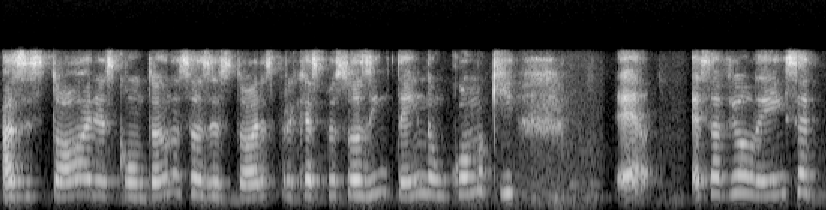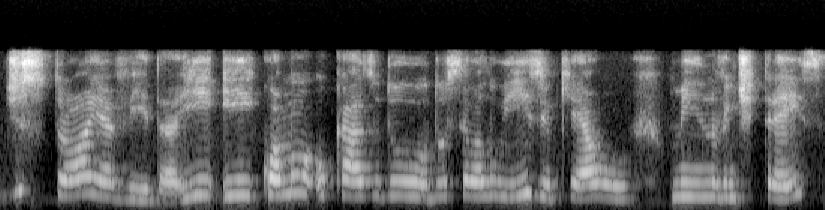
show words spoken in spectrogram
as histórias, contando essas histórias para que as pessoas entendam como que é, essa violência destrói a vida. E, e como o caso do, do seu Aloísio, que é o menino 23,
